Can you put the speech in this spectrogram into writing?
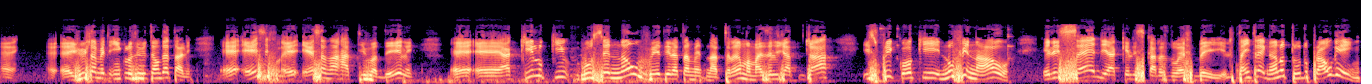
É, é, é justamente, inclusive tem um detalhe. É, esse, é- essa narrativa dele é, é aquilo que você não vê diretamente na trama, mas ele já, já explicou que no final ele cede àqueles caras do FBI. Ele está entregando tudo para alguém.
